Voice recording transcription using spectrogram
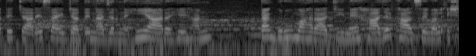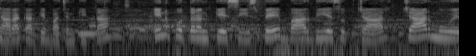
ਅਤੇ ਚਾਰੇ ਸਾਹਿਬਜ਼ਾਦੇ ਨਜ਼ਰ ਨਹੀਂ ਆ ਰਹੇ ਹਨ। ਤਾਂ ਗੁਰੂ ਮਹਾਰਾਜ ਜੀ ਨੇ ਹਾਜ਼ਰ ਖਾਲਸੇ ਵੱਲ ਇਸ਼ਾਰਾ ਕਰਕੇ ਬਚਨ ਕੀਤਾ। ਇਨ ਪੁੱਤਰਨ ਕੇ ਸੀਸ ਪੇ, ਬਾਰ ਦੀਏ ਸੁਤਚਾਰ ਚਾਰ ਮੂਏ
